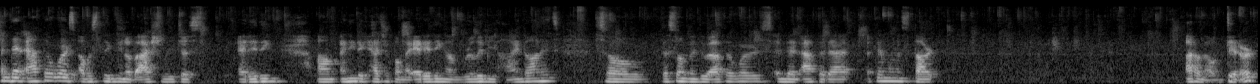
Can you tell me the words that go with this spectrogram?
and then afterwards I was thinking of actually just editing. Um, I need to catch up on my editing. I'm really behind on it, so that's what I'm gonna do afterwards. And then after that, I think I'm gonna start I don't know, dinner.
